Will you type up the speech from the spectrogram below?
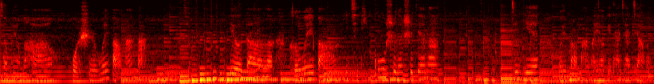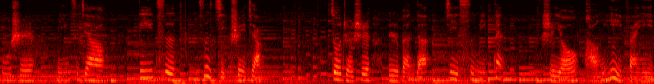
小朋友们好，我是微宝妈妈，又到了和微宝一起听故事的时间啦。今天微宝妈妈要给大家讲的故事名字叫《第一次自己睡觉》，作者是日本的祭祀明代，是由彭毅翻译。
